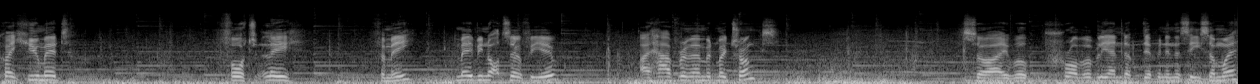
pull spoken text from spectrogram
Quite humid. Fortunately for me, maybe not so for you. I have remembered my trunks. So I will probably end up dipping in the sea somewhere.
